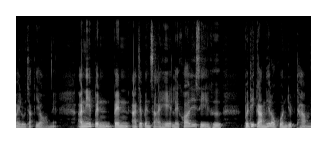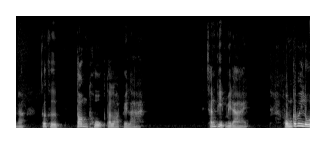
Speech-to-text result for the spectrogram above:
ไม่รู้จักยอมเนี่ย อันนี้เป็นเป็นอาจจะเป็นสาเหตุเลยข้อที่ 4 คือ พฤติกรรมที่เราควรหยุดทำนะก็คือต้องถูกตลอดเวลา ฉันผิดไม่ได้ ผมก็ไม่รู้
